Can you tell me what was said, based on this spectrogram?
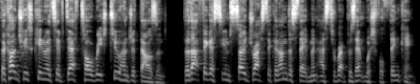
The country's cumulative death toll reached 200,000, though that figure seems so drastic an understatement as to represent wishful thinking.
